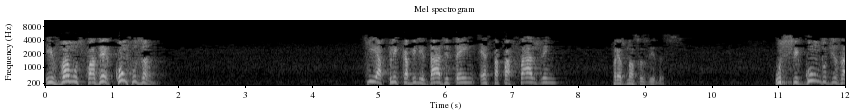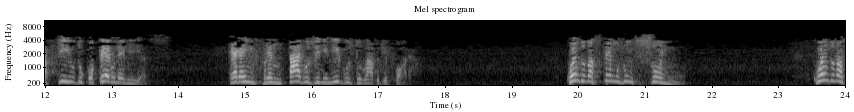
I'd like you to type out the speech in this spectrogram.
E vamos fazer confusão. Que aplicabilidade tem esta passagem para as nossas vidas? O segundo desafio do copeiro Neemias era enfrentar os inimigos do lado de fora. Quando nós temos um sonho, quando nós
